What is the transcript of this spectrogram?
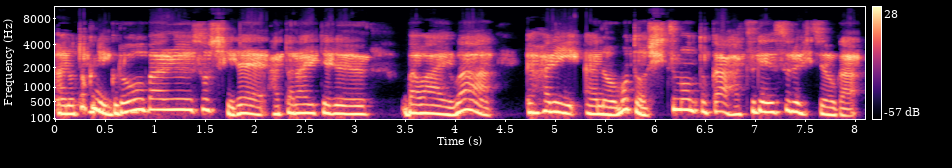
あの、特にグローバル組織で働いている場合は、やはり、あの、もっと質問とか発言する必要が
